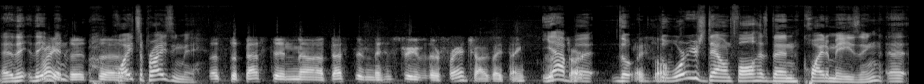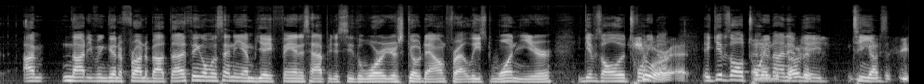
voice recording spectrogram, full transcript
Uh, they, have right. been uh, quite surprising me. That's the best in uh, best in the history of their franchise, I think. Yeah, but the the Warriors' downfall has been quite amazing. Uh, I'm not even going to front about that. I think almost any NBA fan is happy to see the Warriors go down for at least one year. It gives all the 29. Sure. It gives all 29 NBA teams. You got to see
